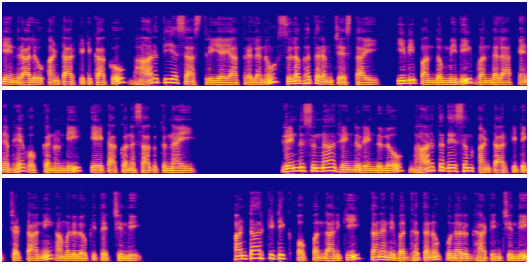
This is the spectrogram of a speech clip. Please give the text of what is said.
కేంద్రాలు అంటార్కిటికాకు భారతీయ శాస్త్రీయ యాత్రలను సులభతరం చేస్తాయి. ఇవి పంతొమ్మిది వందల ఎనభై ఒక్క నుండి ఏటా కొనసాగుతున్నాయి. రెండు సున్నా రెండు రెండులో భారతదేశం అంటార్కిటిక్ చట్టాన్ని అమలులోకి తెచ్చింది. అంటార్కిటిక్ ఒప్పందానికి తన నిబద్ధతను పునరుద్ఘాటించింది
